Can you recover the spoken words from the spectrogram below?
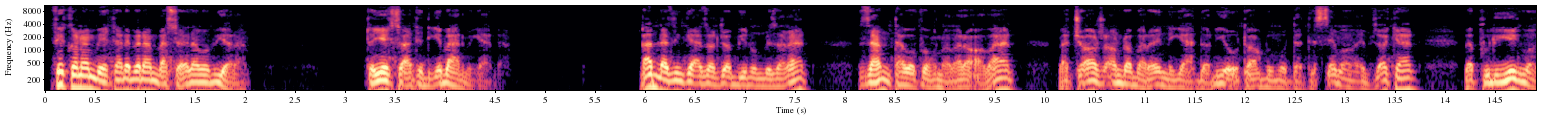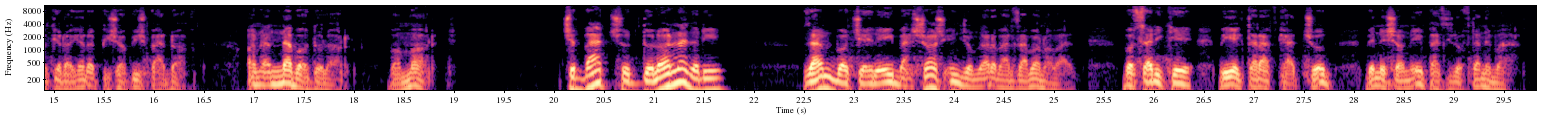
فکر کنم بهتره برم وسایلم رو بیارم. تا یک ساعت دیگه برمیگردم. قبل از اینکه از آنجا بیرون بزند زن توافقنامه را آورد و چارلز آن را برای نگهداری اتاق به مدت سه ماه امضا کرد و پول یک ماه کرایه را پیشا پیش پرداخت آنها نه با دلار با مارک. چه بد شد دلار نداری؟ زن با چهره بشاش این جمله را بر زبان آورد. با سری که به یک طرف کد شد به نشانه پذیرفتن مرد.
